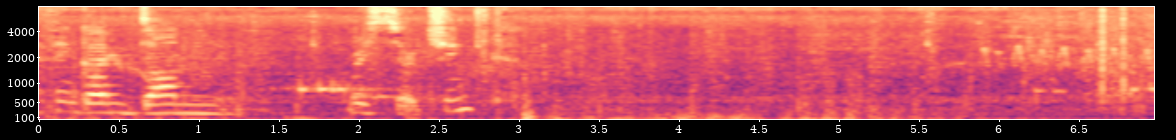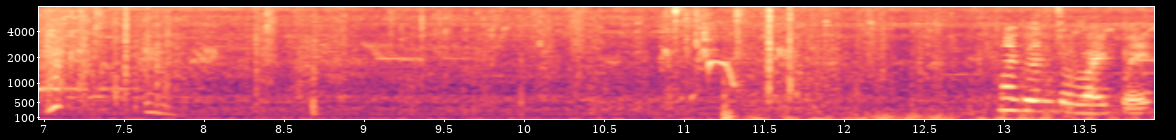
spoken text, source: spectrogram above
think I'm done researching. Am I going the right way?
